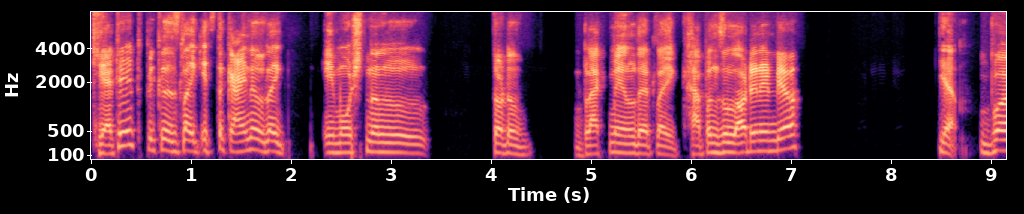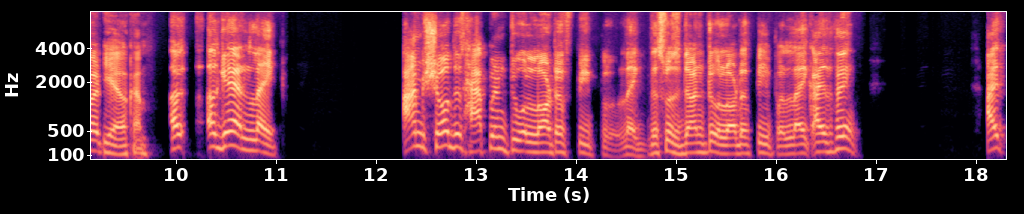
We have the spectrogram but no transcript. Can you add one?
get it because like it's the kind of like emotional sort of blackmail that like happens a lot in India. Yeah. But yeah, okay. Uh, again, like I'm sure this happened to a lot of people. Like this was done to a lot of people. Like I think I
